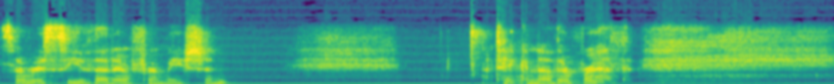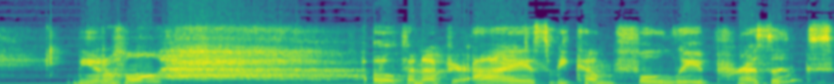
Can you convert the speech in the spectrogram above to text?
So, receive that information. Take another breath. Beautiful. Open up your eyes, become fully present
